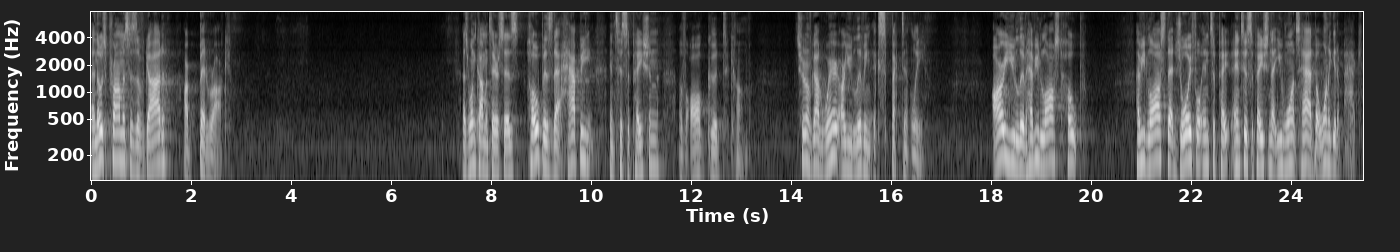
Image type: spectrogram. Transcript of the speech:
And those promises of God are bedrock. As one commentator says, hope is that happy anticipation of all good to come. Children of God, where are you living expectantly? Are you living? Have you lost hope? Have you lost that joyful anticipation that you once had but want to get it back?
